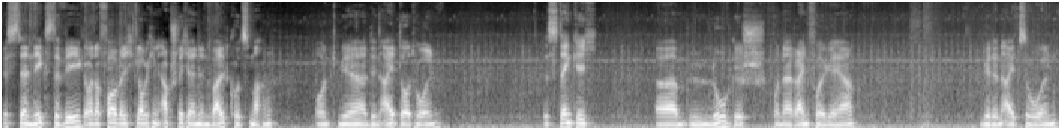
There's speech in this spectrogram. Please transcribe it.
ist der nächste Weg. Aber davor werde ich, glaube ich, einen Abstecher in den Wald kurz machen und mir den Eid dort holen. Ist, denke ich, ähm, logisch von der Reihenfolge her, mir den Eid zu holen.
